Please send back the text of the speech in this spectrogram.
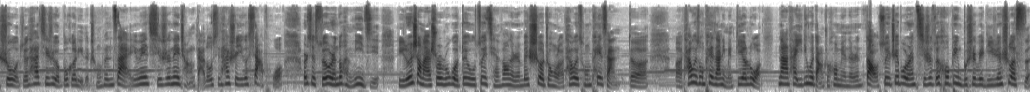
说，我觉得它其实有不合理的成分在，因为其实那场打斗戏它是一个下坡，而且所有人都很密集。理论上来说，如果队伍最前方的人被射中了，他会从配伞的，呃，他会从配伞里面跌落，那他一定会挡住后面的人到。所以这波人其实最后并不是被敌军射死，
